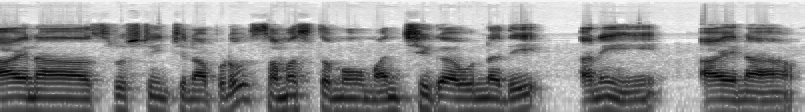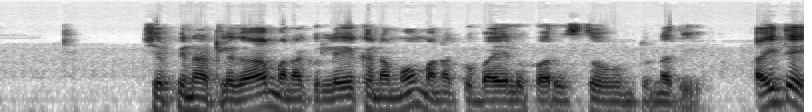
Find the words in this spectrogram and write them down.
ఆయన సృష్టించినప్పుడు సమస్తము మంచిగా ఉన్నది అని ఆయన చెప్పినట్లుగా మనకు లేఖనము మనకు బయలుపరుస్తూ ఉంటున్నది. అయితే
